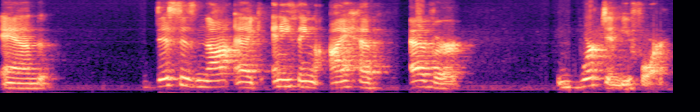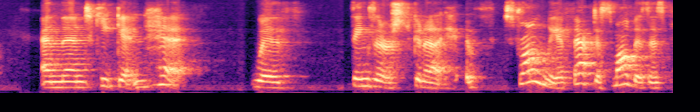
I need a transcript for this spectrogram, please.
And this is not like anything I have ever worked in before. And then to keep getting hit with things that are going to strongly affect a small business,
